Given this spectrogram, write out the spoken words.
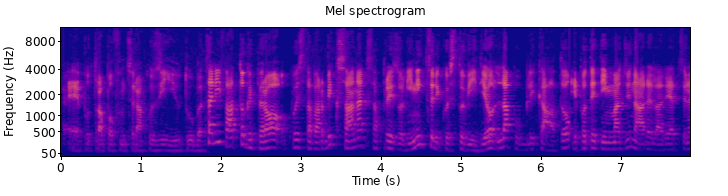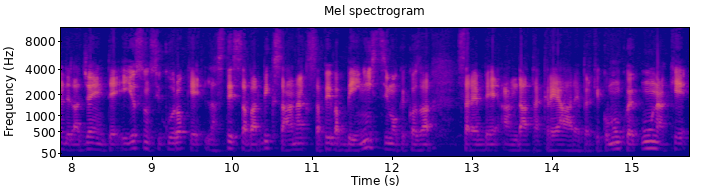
e purtroppo funziona così YouTube. Sta di fatto che però questa Barbie Xanax ha preso l'inizio di questo video l'ha pubblicato e potete immaginare la reazione della gente. E io sono sicuro che la stessa Barbie Xanax sapeva benissimo che cosa sarebbe andata a creare perché comunque una che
